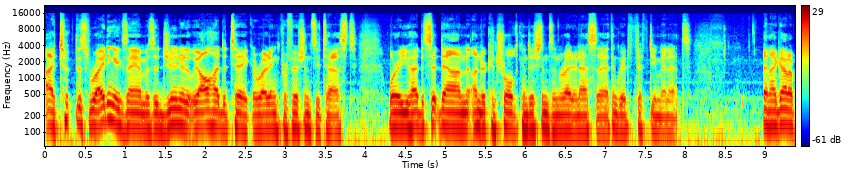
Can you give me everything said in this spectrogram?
I took this writing exam as a junior that we all had to take, a writing proficiency test, where you had to sit down under controlled conditions and write an essay. I think we had 50 minutes. And I got a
